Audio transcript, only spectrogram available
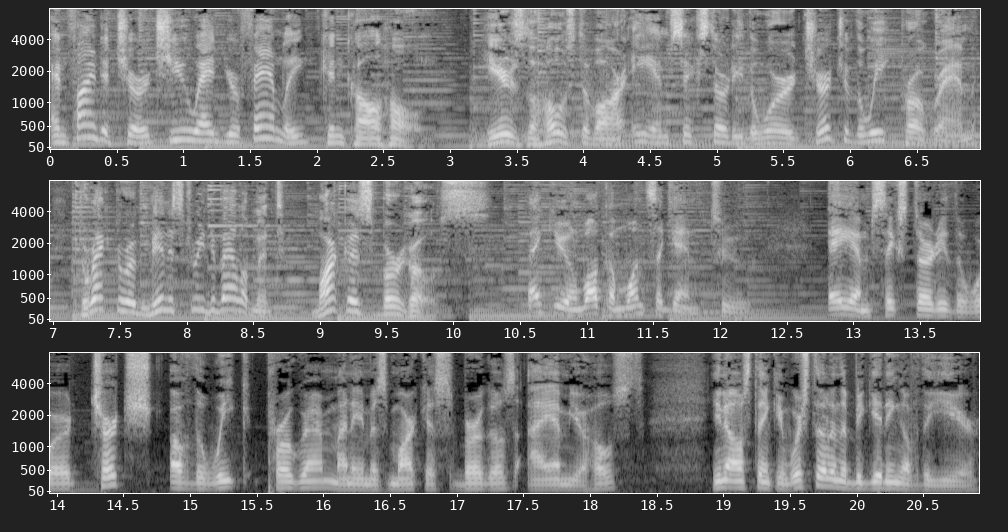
and find a church you and your family can call home. Here's the host of our AM 630 The Word Church of the Week program, Director of Ministry Development, Marcus Burgos. Thank you and welcome once again to AM 630 The Word Church of the Week program. My name is Marcus Burgos. I am your host. You know, I was thinking, we're still in the beginning of the year,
